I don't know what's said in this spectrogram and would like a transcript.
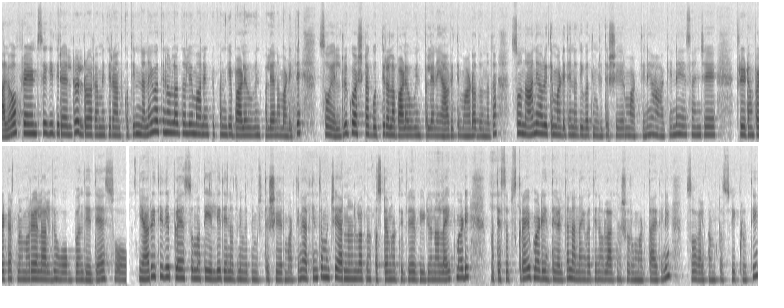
Hello friends ಹೇಗಿದ್ದೀರಾ? ಎಲ್ಲರೂ ಎಲ್ಲರೂ ಆರಾಮಿದ್ದೀರಾ ಅಂದ್ಕೋತೀನಿ. ನಾನು ಇವತ್ತಿನ ವ್ಲಾಗ್ನಲ್ಲಿ ಮಾರ್ನಿಂಗ್ ಟಿಫನ್ಗೆ ಬಾಳೆ ಹೂವಿನ ಪಲ್ಯನ ಮಾಡಿದ್ದೆ. ಸೊ ಎಲ್ರಿಗೂ ಅಷ್ಟಾಗಿ ಗೊತ್ತಿರಲ್ಲ ಬಾಳೆ ಹೂವಿನ ಪಲ್ಯನ ಯಾವ ರೀತಿ ಮಾಡೋದು ಅನ್ನೋದು. ಸೊ ನಾನು ಯಾವ ರೀತಿ ಮಾಡಿದ್ದೆ ಅನ್ನೋದು ಇವತ್ತು ನಿಮ್ಮ ಜೊತೆ ಶೇರ್ ಮಾಡ್ತೀನಿ. ಹಾಗೆಯೇ ಸಂಜೆ ಫ್ರೀಡಮ್ ಫೈಟರ್ಸ್ ಮೆಮೊರಿಯಲ್ ಅಲ್ಲಿಗೆ ಹೋಗಿ ಬಂದಿದ್ದೆ. ಸೊ ಯಾವ ರೀತಿ ಇದೆ ಪ್ಲೇಸು ಮತ್ತು ಎಲ್ಲಿದೆ ಅನ್ನೋದನ್ನ ಇವತ್ತು ನಿಮ್ಮ ಜೊತೆ ಶೇರ್ ಮಾಡ್ತೀನಿ. ಅದಕ್ಕಿಂತ ಮುಂಚೆ ಯಾರು ನನ್ನ ವ್ಲಾಗ್ನ ಫಸ್ಟ್ ಟೈಮ್ ನೋಡ್ತಿದ್ರೆ ವೀಡಿಯೋನ ಲೈಕ್ ಮಾಡಿ, ಮತ್ತು ಸಬ್ಸ್ಕ್ರೈಬ್ ಮಾಡಿ ಅಂತ ಹೇಳ್ತಾ ನಾನು ಇವತ್ತಿನ ವ್ಲಾಗ್ನ ಶುರು ಮಾಡ್ತಾ ಇದ್ದೀನಿ. ಸೊ ವೆಲ್ಕಮ್ ಟು ಸ್ವೀಕೃತಿ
